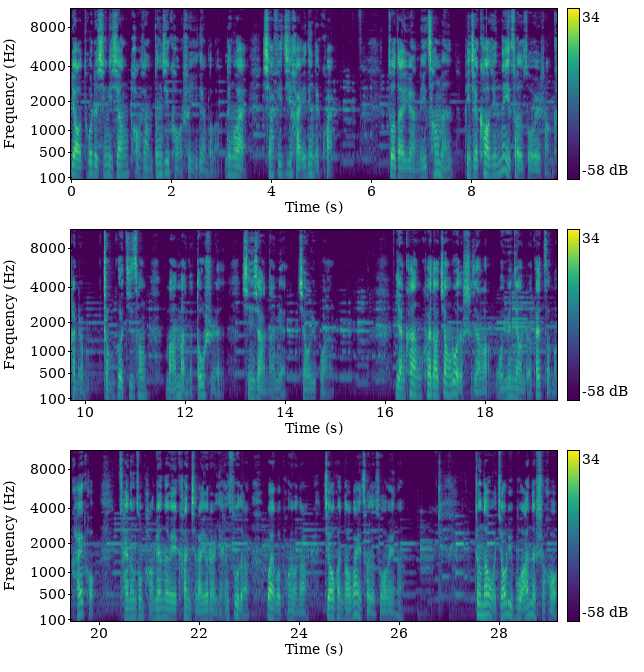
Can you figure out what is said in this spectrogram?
要拖着行李箱跑向登机口是一定的了。另外，下飞机还一定得快。坐在远离舱门并且靠近内侧的座位上，看着整个机舱满满的都是人，心下难免焦虑不安。眼看快到降落的时间了，我酝酿着该怎么开口，才能从旁边那位看起来有点严肃的外国朋友那儿交换到外侧的座位呢？正当我焦虑不安的时候，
